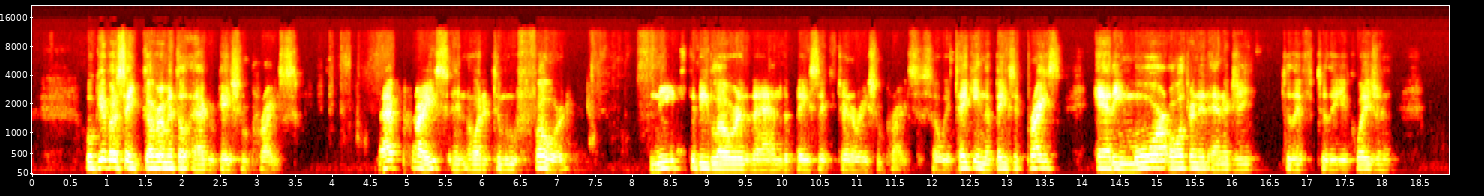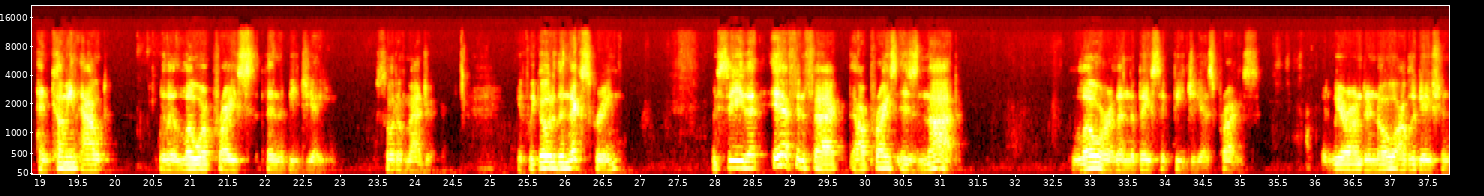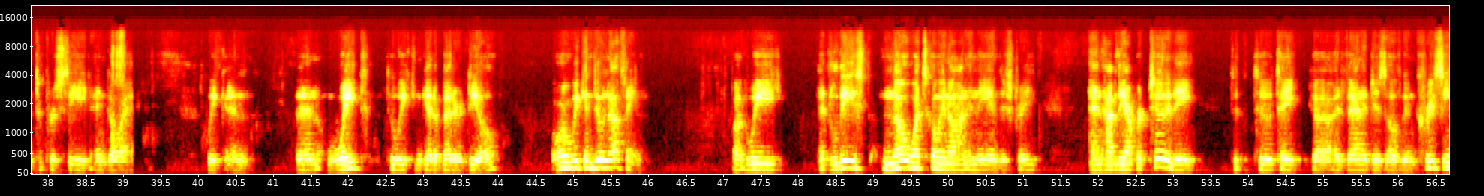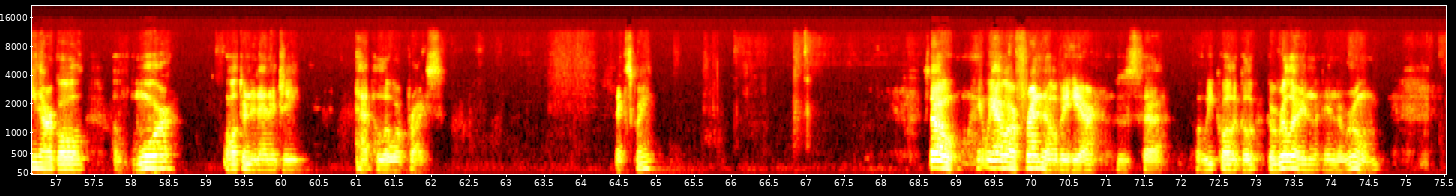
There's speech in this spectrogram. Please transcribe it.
will give us a governmental aggregation price. That price, in order to move forward, needs to be lower than the basic generation price. So we're taking the basic price, adding more alternate energy to the, to the equation, and coming out with a lower price than the BGA. Sort of magic. If we go to the next screen, we see that if in fact our price is not lower than the basic BGS price, then we are under no obligation to proceed and go ahead. We can then wait till we can get a better deal, or we can do nothing. But we at least know what's going on in the industry and have the opportunity to, to take uh, advantages of increasing our goal of more alternate energy at a lower price. Next screen. So here we have our friend over here, who's uh, what we call the gorilla in, in the room.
